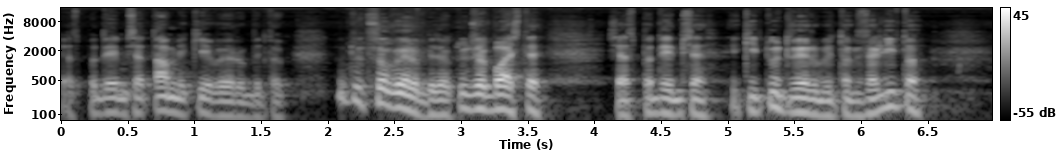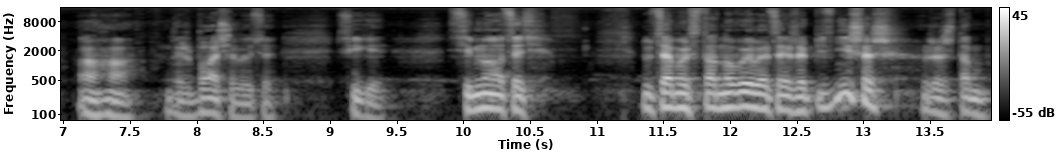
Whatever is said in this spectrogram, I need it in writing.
Зараз подивимося там, який виробіток. Ну тут що виробіток? Тут же бачите, зараз подивимося, який тут виробіток за літо. Ага, ви ж бачили ось скільки? 17. Ну це ми встановили це вже пізніше, ж, вже ж там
